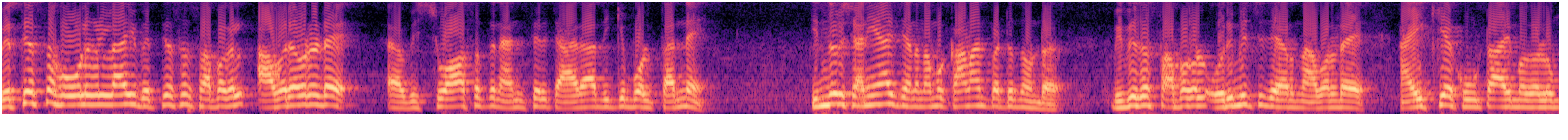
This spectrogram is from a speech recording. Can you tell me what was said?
വ്യത്യസ്ത ഹോളുകളിലായി വ്യത്യസ്ത സഭകൾ അവരവരുടെ വിശ്വാസത്തിനനുസരിച്ച് ആരാധിക്കുമ്പോൾ തന്നെ ഇന്നൊരു ശനിയാഴ്ചയാണ് നമുക്ക് കാണാൻ പറ്റുന്നുണ്ട്. വിവിധ സഭകൾ ഒരുമിച്ച് ചേർന്ന് അവരുടെ ഐക്യ കൂട്ടായ്മകളും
